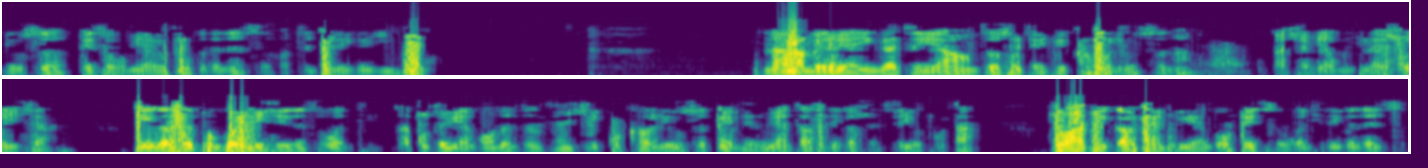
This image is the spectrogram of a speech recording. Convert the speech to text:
流失。对此，我们要有足够的认识和正确的一个应付。那美容院应该怎样着手解决客户流失呢？那下面我们就来说一下。第一个是通过学习认识问题，那组织员工认真分析顾客流失对美容院造成的一个损失有多大，从而提高全体员工对此问题的一个认识。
